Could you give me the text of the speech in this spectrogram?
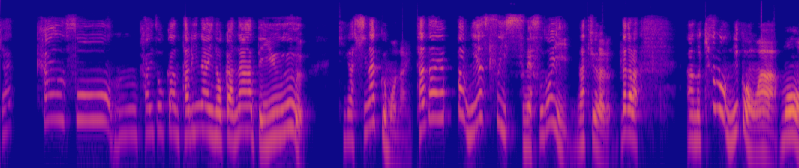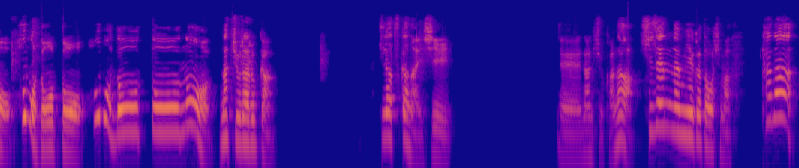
若干そう、うん、解像感足りないのかなっていう気がしなくもない。ただやっぱ見やすいっすね。すごいナチュラル。だから、あの、キャノン、ニコンはもうほぼ同等。ほぼ同等のナチュラル感。気がつかないし、えー、なんちゅうかな。自然な見え方をします。ただ、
